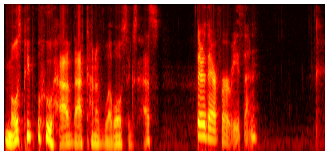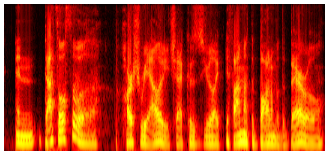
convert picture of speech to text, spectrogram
Most people who have that kind of level of success, they're there for a reason and that's also a harsh reality check because you're like, if I'm at the bottom of the barrel,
